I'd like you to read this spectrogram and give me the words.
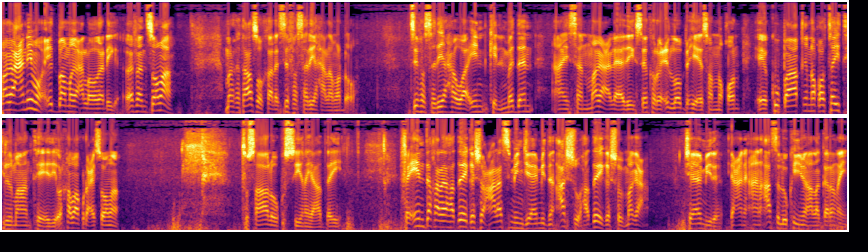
Magacnimo cid baa magac looga dhiga waa fahamti soo maa marka taasoo kale sifa sariixa lama dhao sifa sariixa waa in kelmadan aysan magac la adeegsan karo cid loo bixiya aysan noqon ee ku baaqi noqotay tilmaanteedii. Warkabaa ku dhacay soomaa tusaaluu ku siinaya hadday. Fa in dakhala hadday gasho calasmin jaamidan ashu hadday gasho magac jaamida yacni aan asalu ka yimi aan la garanayn.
